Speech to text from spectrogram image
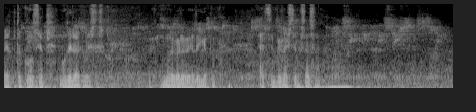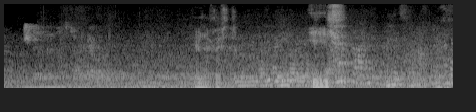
Evet bu da konsept modeli arkadaşlar. Bunları böyle böyle yapıp hepsini birleştirmişler sonra. Evet arkadaşlar. iX Bakın.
